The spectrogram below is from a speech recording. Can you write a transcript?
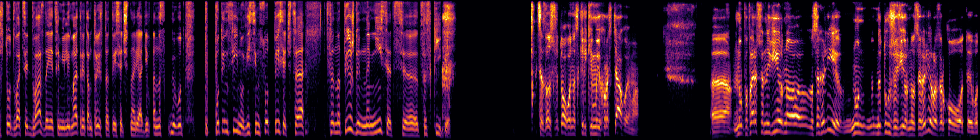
122, е, здається, міліметри, там 300 тисяч снарядів. А на от потенційно 800 тисяч. Це це на тиждень, на місяць. Е, це скільки? Це залежить від того, наскільки ми їх розтягуємо. Е, Ну, по-перше, невірно взагалі, ну не дуже вірно взагалі розраховувати от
